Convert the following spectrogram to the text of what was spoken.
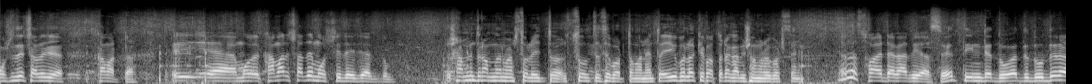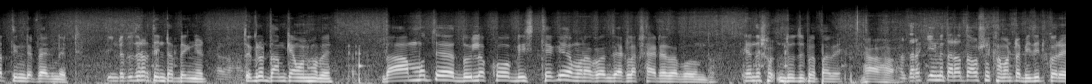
মসজিদের সাথে যে খামারটা। এই খামারের সাথে মসজিদ এই যে একদম। তো সামনে তো রমজান মাস চলে তো চলতেছে বর্তমানে। তো এই উপলক্ষে কত টাকা সংগ্রহ করছেন? ছয়টা গাভি আছে তিনটে দুধের আর তিনটে প্যাগনেট তিনটা দুধের আর তিনটা প্যাগনেট তো এগুলোর দাম কেমন হবে? দাম হচ্ছে দুই লক্ষ বিশ থেকে মনে করেন যে এক লাখ ষাট হাজার পর্যন্ত। এখান দুধ পাবে? হ্যাঁ হ্যাঁ। যারা কিনবে তারা তো অবশ্যই খামারটা ভিজিট করে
